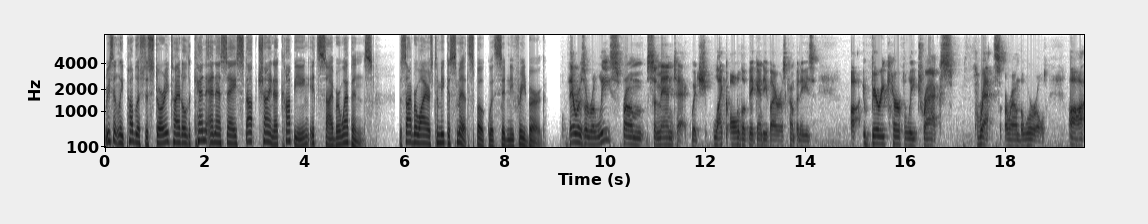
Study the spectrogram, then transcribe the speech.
recently published a story titled Can NSA Stop China Copying Its Cyber Weapons? The Cyberwire's Tamika Smith spoke with Sydney Freedberg. There was a release from Symantec, which, like all the big antivirus companies, uh, very carefully tracks threats around the world, uh,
